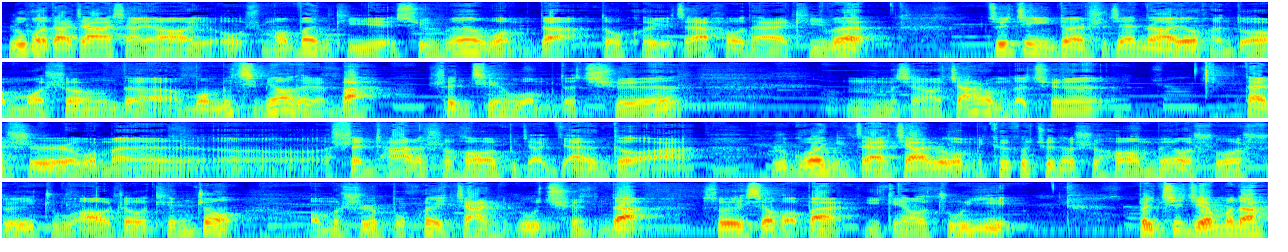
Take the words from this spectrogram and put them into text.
如果大家想要有什么问题询问我们的，都可以在后台提问。最近一段时间呢，有很多陌生的、莫名其妙的人吧。申请我们的群，嗯，想要加入我们的群，但是我们呃审查的时候比较严格啊。如果你在加入我们 QQ 群的时候没有说水煮澳洲听众，我们是不会加你入群的。所以小伙伴一定要注意。本期节目呢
